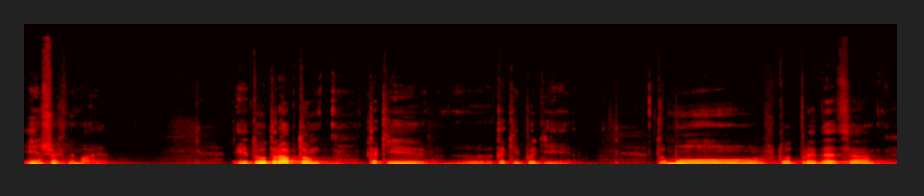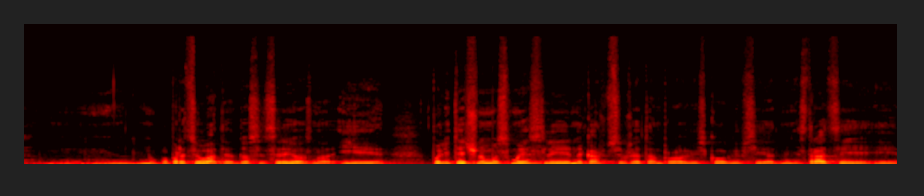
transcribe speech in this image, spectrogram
Інших немає. І тут раптом такі, е, такі події. Тому тут прийдеться ну, попрацювати досить серйозно. І в політичному смислі, не кажучи вже там про військові всі адміністрації і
